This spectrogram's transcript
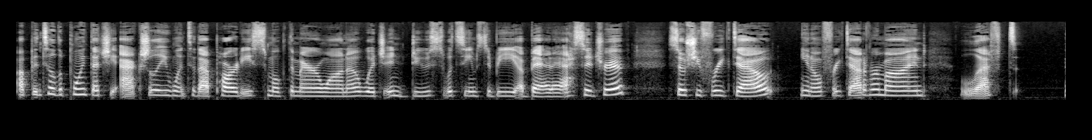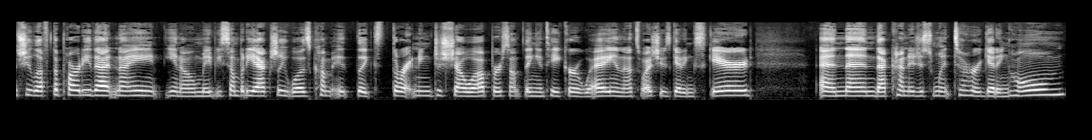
Up until the point that she actually went to that party, smoked the marijuana, which induced what seems to be a bad acid trip. So she freaked out, you know, freaked out of her mind, left she left the party that night, you know, maybe somebody actually was coming like threatening to show up or something and take her away and that's why she was getting scared. And then that kind of just went to her getting home.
